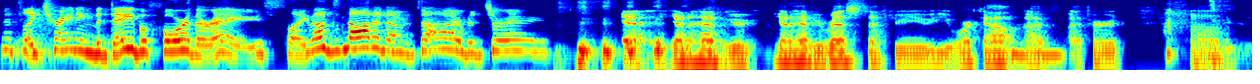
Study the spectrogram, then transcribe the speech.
It's like training the day before the race. Like that's not enough time to train. Yeah, you gotta have your you gotta have your rest after you you work out. I've I've heard. Um,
